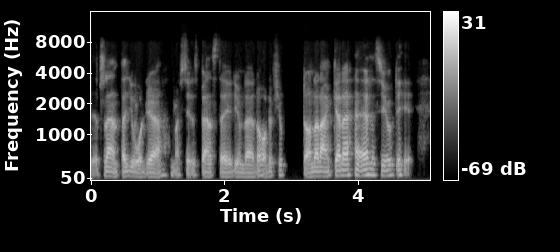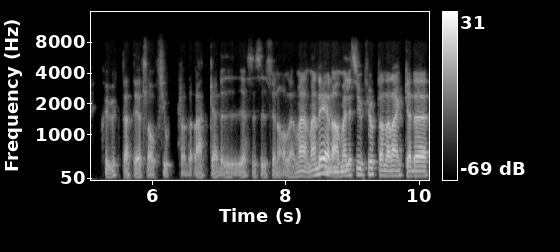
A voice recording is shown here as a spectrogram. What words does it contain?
eh, Atlanta, Georgia, Mercedes-Benz Stadium där. Då har du 14 rankade LSU. Det är sjukt att det är ett lag 14 rankade i SSI-finalen. Men, men det är mm. de. LSU 14 rankade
